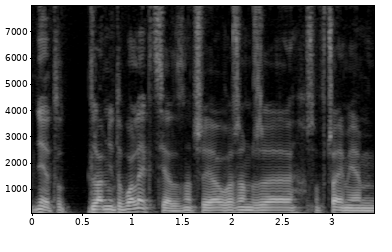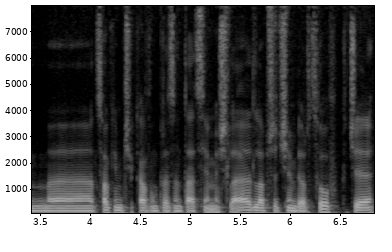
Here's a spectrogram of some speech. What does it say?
nie, to dla mnie to była lekcja. To znaczy, ja uważam, że wczoraj miałem e, całkiem ciekawą prezentację, myślę, dla przedsiębiorców, gdzie,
